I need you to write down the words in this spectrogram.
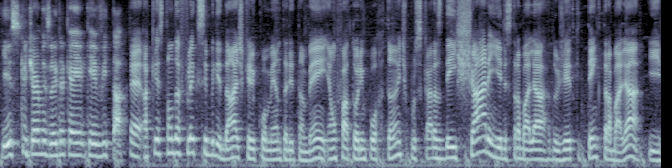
E é isso que o Jeremy Slater quer, quer evitar. É, a questão da flexibilidade que ele comenta ali também é um fator importante para os caras deixarem eles trabalhar do jeito que tem que trabalhar e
